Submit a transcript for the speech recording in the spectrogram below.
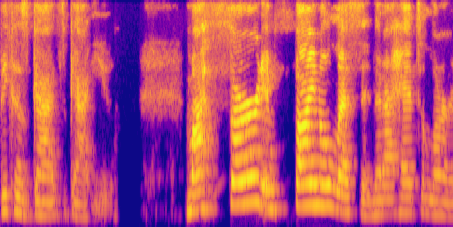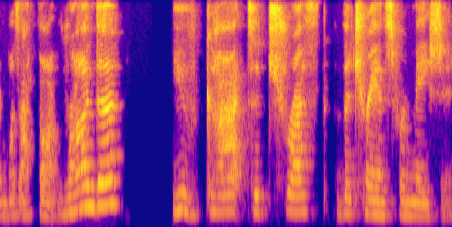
Because God's got you. My third and final lesson that I had to learn was I thought, Rhonda, you've got to trust the transformation.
